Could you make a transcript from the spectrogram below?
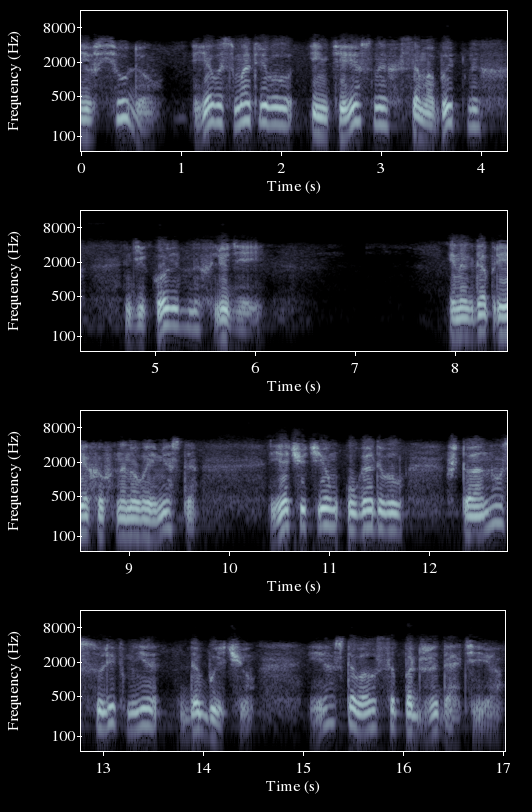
И всюду я высматривал интересных, самобытных, диковинных людей. Иногда, приехав на новое место, я чутьем угадывал, что оно сулит мне добычу, и оставался поджидать ее.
